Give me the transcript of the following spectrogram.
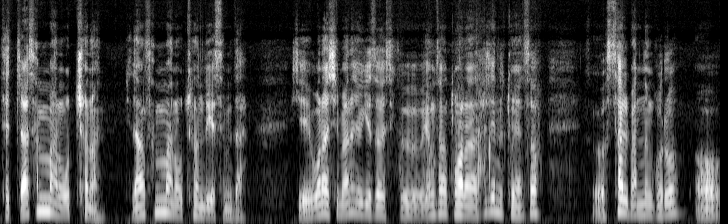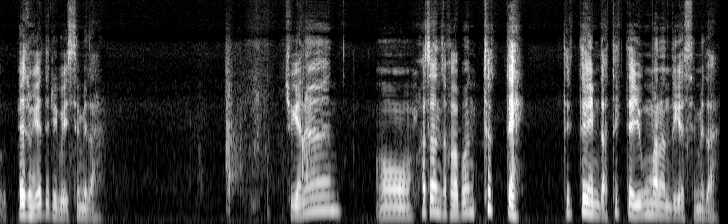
대자 35,000원 기당 35,000원 되겠습니다. 이렇게 원하시면 여기서 그 영상통화나 사진을 통해서 그 스타일 맞는 거로 어, 배송해 드리고 있습니다. 이쪽에는 어, 화산석 합은 특대. 특대입니다. 특대 6만원 되겠습니다.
